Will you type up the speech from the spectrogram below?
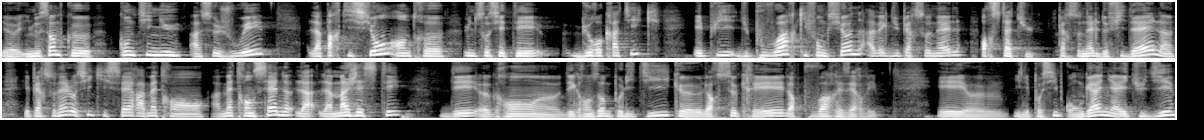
Euh, il me semble que continue à se jouer la partition entre une société bureaucratique et puis du pouvoir qui fonctionne avec du personnel hors statut personnel de fidèles et personnel aussi qui sert à mettre en, scène la, majesté des, euh, grands, des grands hommes politiques, leurs secrets, leurs pouvoirs réservés. Et euh, il est possible qu'on gagne à étudier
